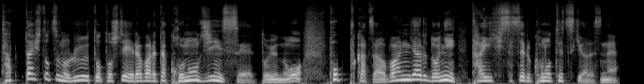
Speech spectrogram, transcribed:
たった一つのルートとして選ばれたこの人生というのをポップかつアバンギャルドに対比させるこの手つきはですね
